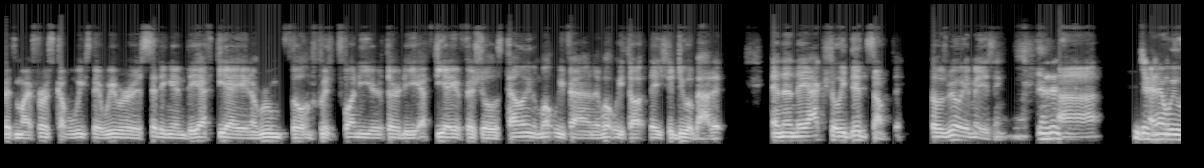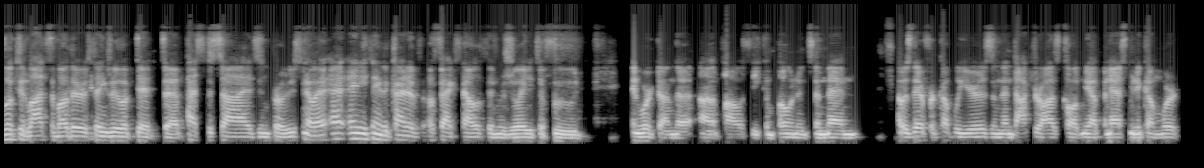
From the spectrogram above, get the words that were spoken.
with my first couple weeks there, we were sitting in the FDA in a room filled with 20 or 30 FDA officials telling them what we found and what we thought they should do about it. And then they actually did something. So it was really amazing. Uh, and then we looked at lots of other things. We looked at uh, pesticides and produce, you know, a- anything that kind of affects health and was related to food, and worked on the on the policy components. And then I was there for a couple years, and then Dr. Oz called me up and asked me to come work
